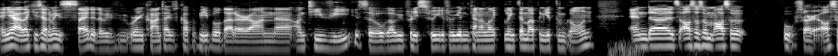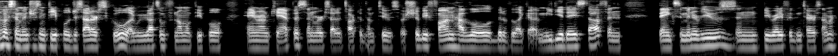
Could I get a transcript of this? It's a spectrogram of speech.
and yeah, like you said, I'm excited. We've, we're in contact with a couple people that are on uh, on TV, so that'll be pretty sweet if we can kind of like link them up and get them going. And uh, it's also some also, oh sorry, also some interesting people just at our school. Like we've got some phenomenal people hanging around campus, and we're excited to talk to them too. So it should be fun. Have a little bit of like a media day stuff and bank some interviews and be ready for the entire summer.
